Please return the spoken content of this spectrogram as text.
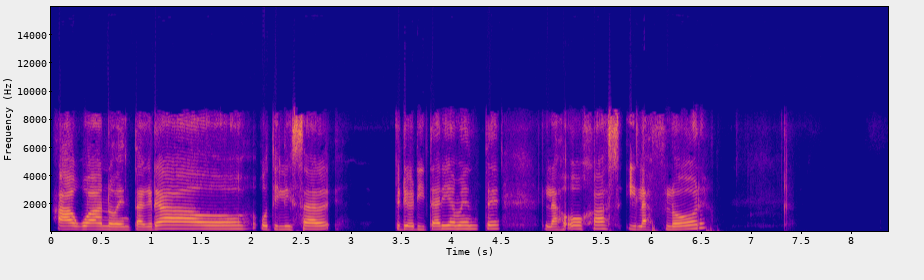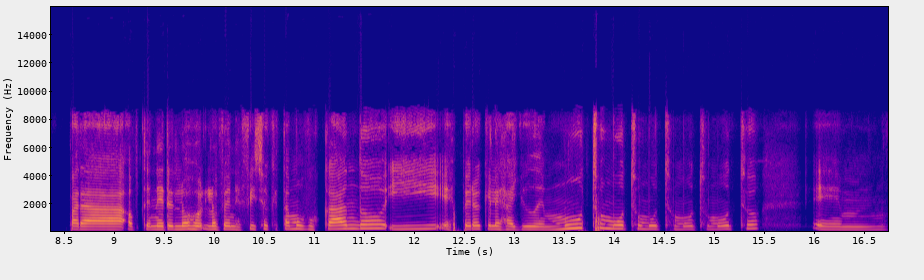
Agua 90 grados, utilizar prioritariamente las hojas y la flor para obtener los, beneficios que estamos buscando y espero que les ayude mucho, mucho, mucho, mucho, mucho. Em,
